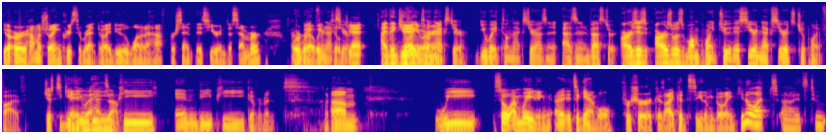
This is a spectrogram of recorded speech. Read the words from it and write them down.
do, or how much do I increase the rent? Do I do the one and a half percent this year in December, Or do wait for wait next till year. Jan- I think you wait till next year. You wait till next year as an as an investor. Ours is ours was 1.2 this year. Next year it's 2.5. Just to give you a heads up. NDP NDP government. Okay. Um, we so I'm waiting. Uh, it's a gamble for sure because I could see them going. You know what? Uh, it's too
